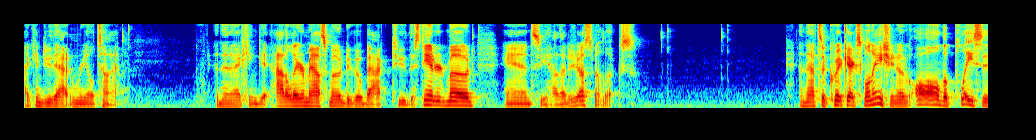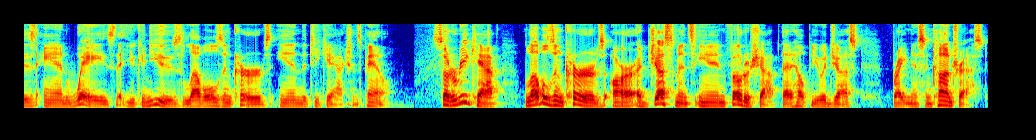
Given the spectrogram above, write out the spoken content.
I can do that in real time. And then I can get out of layer mask mode to go back to the standard mode and see how that adjustment looks. And that's a quick explanation of all the places and ways that you can use levels and curves in the TK Actions panel. So to recap, levels and curves are adjustments in Photoshop that help you adjust brightness and contrast.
